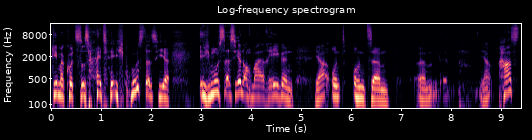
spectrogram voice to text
geh mal kurz zur Seite, ich muss das hier, ich muss das hier nochmal regeln, ja, und, und, ähm, ähm, ja, hast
